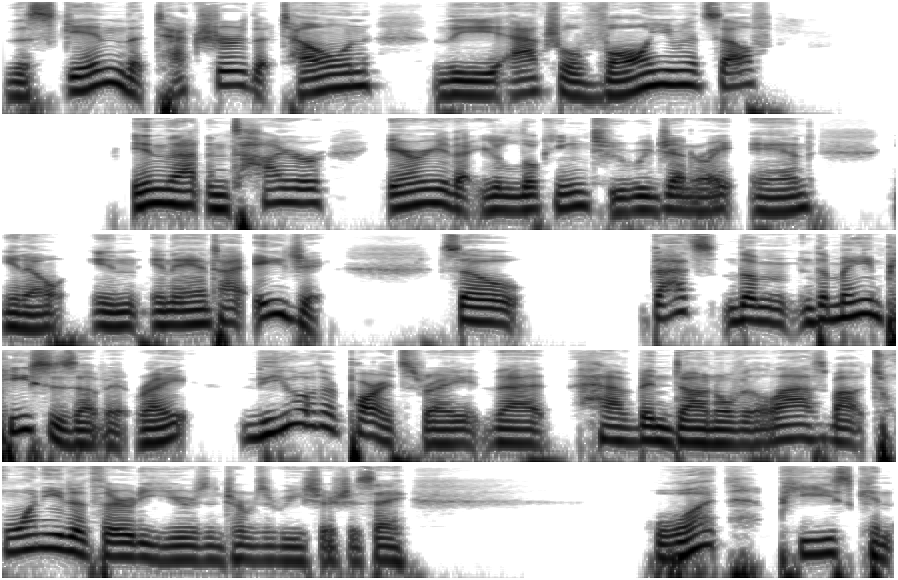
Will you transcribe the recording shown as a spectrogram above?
the skin, the texture, the tone, the actual volume itself in that entire area that you're looking to regenerate and, you know, in, in anti-aging. So that's the the main pieces of it, right? The other parts, right, that have been done over the last about 20 to 30 years in terms of research to say, what piece can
